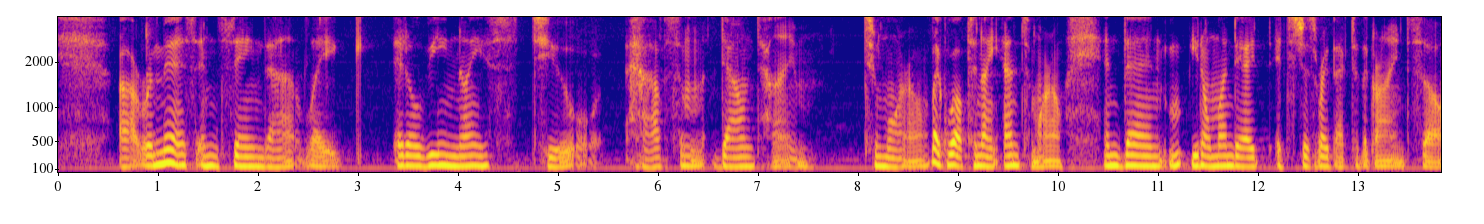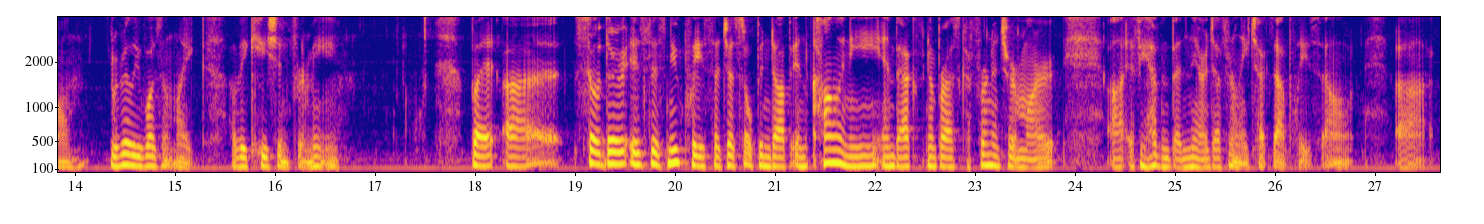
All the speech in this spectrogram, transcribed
uh, remiss in saying that like it'll be nice to have some downtime tomorrow like well tonight and tomorrow and then you know monday I, it's just right back to the grind so it really wasn't like a vacation for me but uh, so there is this new place that just opened up in Colony in back of Nebraska Furniture Mart. Uh, if you haven't been there, definitely check that place out. Uh,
